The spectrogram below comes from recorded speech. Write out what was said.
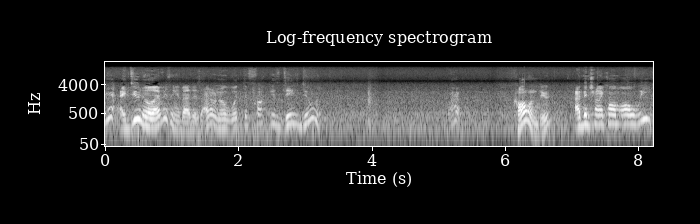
Yeah, I do know everything about this. I don't know what the fuck is Dave doing. What? Call him, dude. I've been trying to call him all week.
